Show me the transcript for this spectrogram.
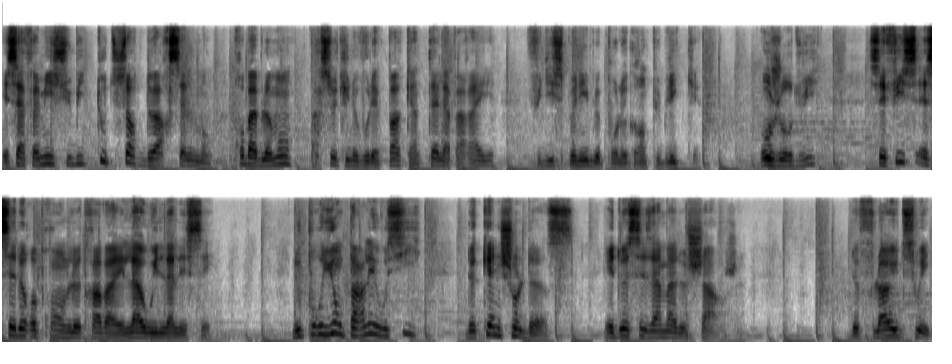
et sa famille subit toutes sortes de harcèlements, probablement par ceux qui ne voulaient pas qu'un tel appareil fût disponible pour le grand public. Aujourd'hui, ses fils essaient de reprendre le travail là où il l'a laissé. Nous pourrions parler aussi de Ken Shoulders et de ses amas de charge, de Floyd Sweet,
